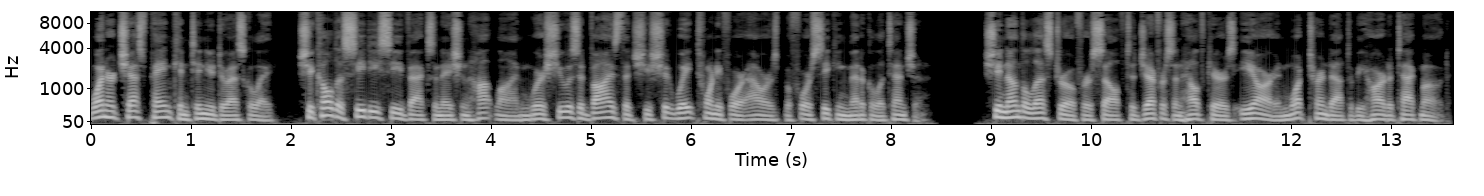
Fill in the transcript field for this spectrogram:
When her chest pain continued to escalate, she called a CDC vaccination hotline where she was advised that she should wait 24 hours before seeking medical attention. She nonetheless drove herself to Jefferson Healthcare's ER in what turned out to be heart attack mode.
